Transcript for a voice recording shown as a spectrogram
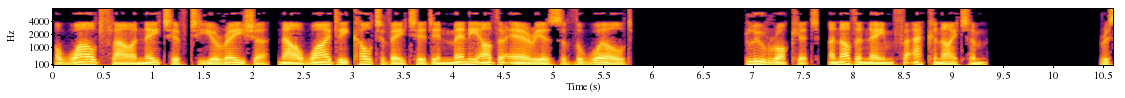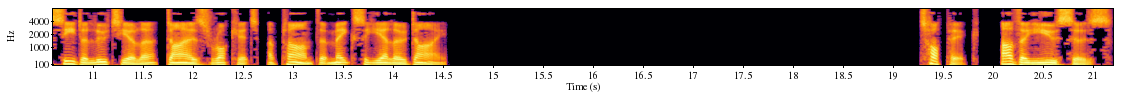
a wildflower native to Eurasia, now widely cultivated in many other areas of the world. Blue rocket, another name for aconitum. Reseda luteola dyer's rocket, a plant that makes a yellow dye. Other uses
